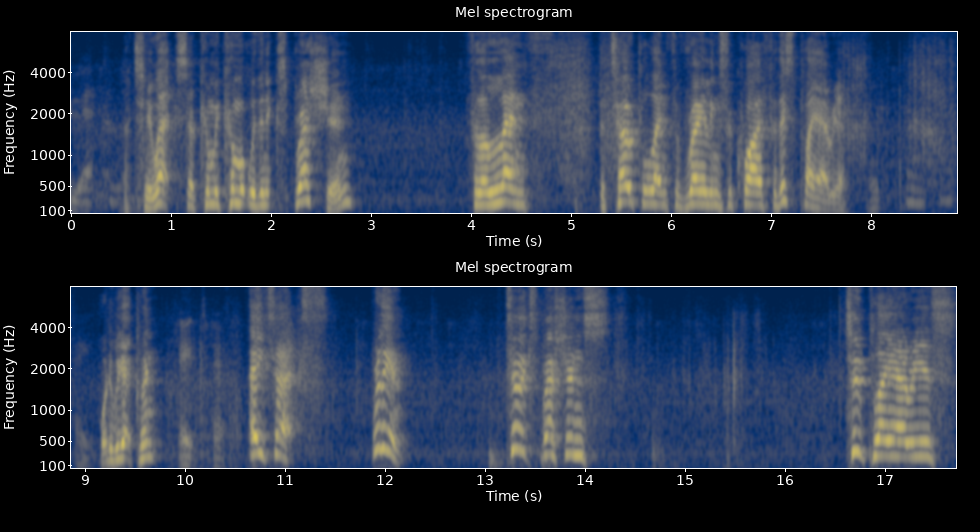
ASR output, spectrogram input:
2x. A 2x. So can we come up with an expression for the length, the total length of railings required for this play area? What did we get, Clint? 8x. 8x. Brilliant. Two expressions, two play areas,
